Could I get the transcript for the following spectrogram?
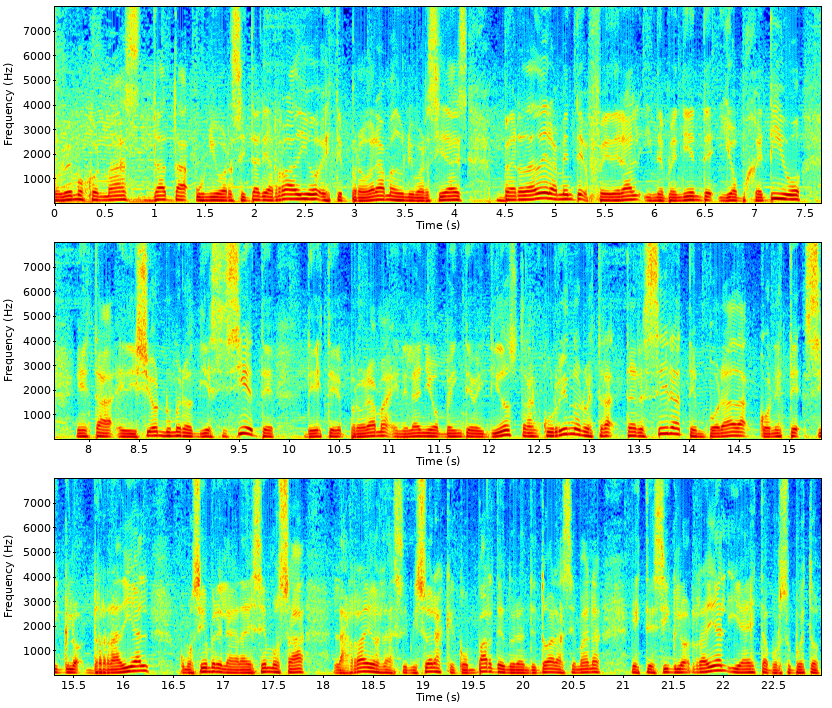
Volvemos con más Data Universitaria Radio, este programa de universidades verdaderamente federal, independiente y objetivo. Esta edición número 17 de este programa en el año 2022, transcurriendo nuestra tercera temporada con este ciclo radial. Como siempre le agradecemos a las radios, las emisoras que comparten durante toda la semana este ciclo radial y a esta, por supuesto,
